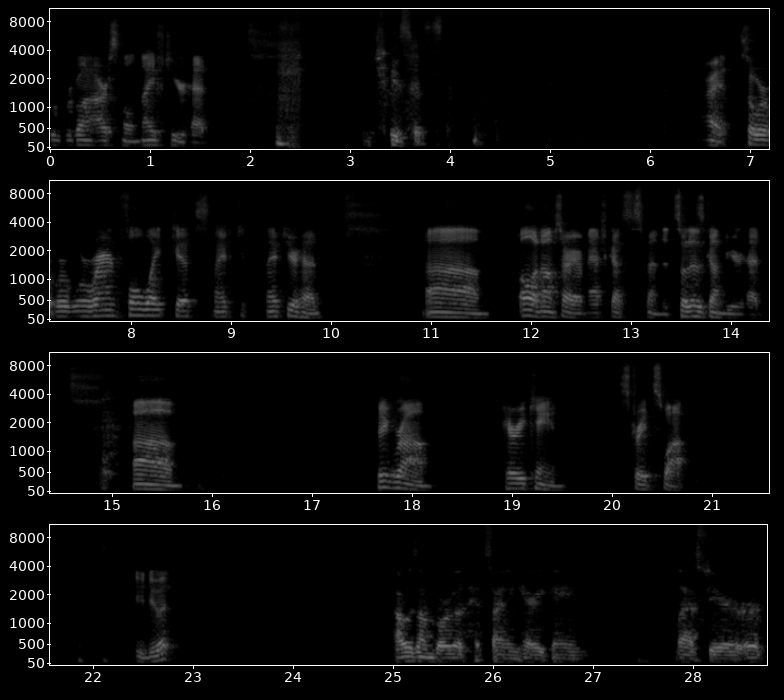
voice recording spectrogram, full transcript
we're we're going Arsenal knife to your head. Jesus. All right, so we're, we're, we're wearing full white kits, knife to, knife to your head. Um, oh no, I'm sorry, our match got suspended, so it is gun to your head. Um, Big Rom, Harry Kane, straight swap. Do you do it? I was on board with signing Harry Kane last year or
